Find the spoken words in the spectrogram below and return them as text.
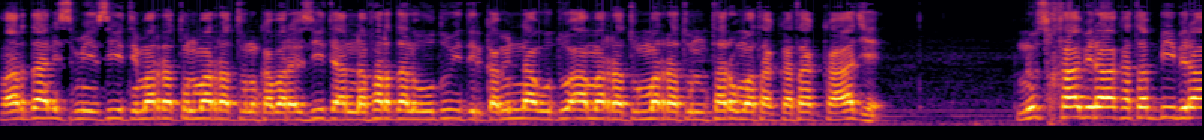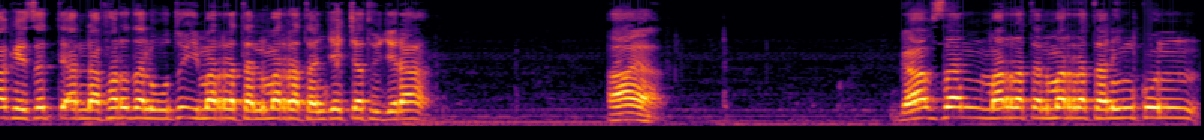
fardaan ismi isiiti marratun marratun kabara isiiti anna farda alwudu'i dirqaminnaa wudu'a marratun marratun taruma takka takkaa je nuskaa biraa katabbii biraa keessatti anna farda alwudu'i marratan marratan jechatu jira aya gaafsan marratan marrataniin kun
